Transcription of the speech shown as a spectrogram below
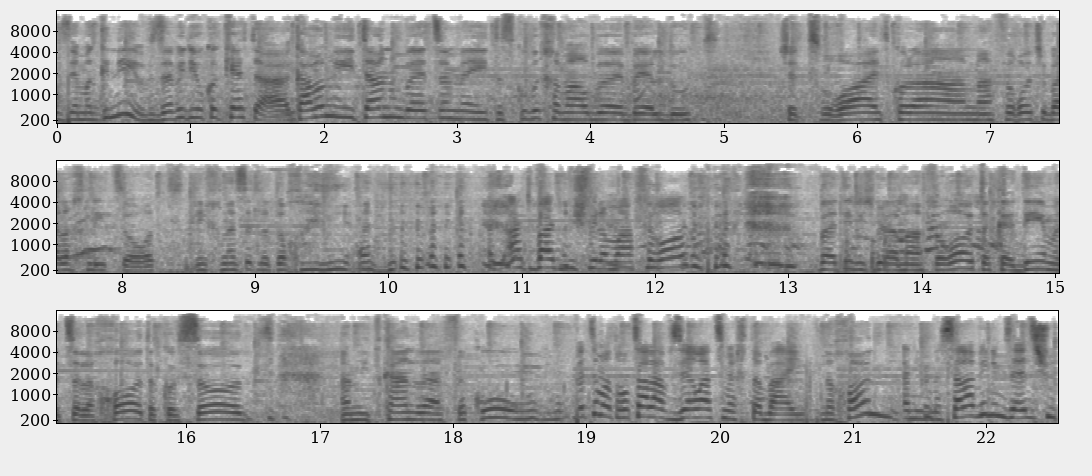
זה מגניב, זה בדיוק הקטע. כמה מאיתנו בעצם אה, התעסקו בחמר ב- בילדות? שאת רואה את כל המאפרות שבא לך ליצור, את נכנסת לתוך העניין. אז את באת בשביל המאפרות? באתי בשביל המאפרות, הקדים, הצלחות, הכוסות, המתקן והסכו"ם. בעצם את רוצה להבזר לעצמך את הבית. נכון. אני מנסה להבין אם זה איזשהו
